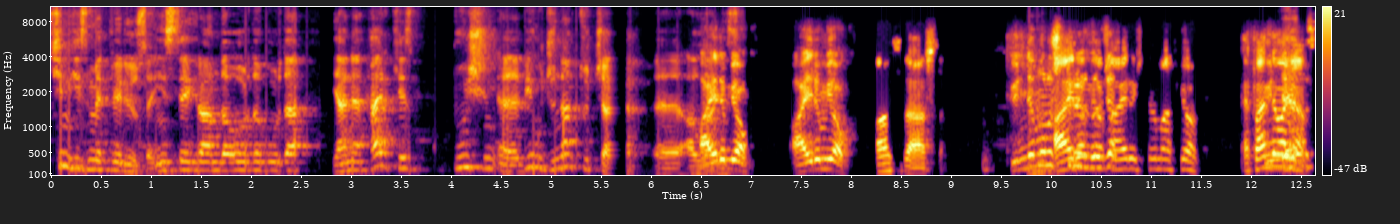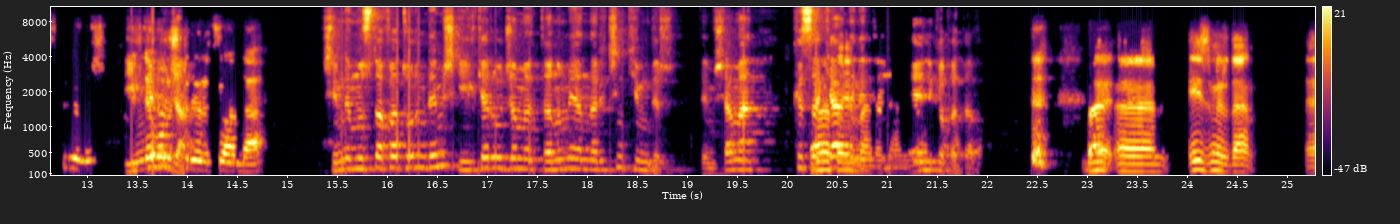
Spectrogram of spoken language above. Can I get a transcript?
kim hizmet veriyorsa Instagram'da orada burada yani herkes bu işin e, bir ucundan tutacak. E, Allah'ın Ayrım izniyle. yok. Ayrım yok. Asla asla. Gündem Ayrım oluşturuyoruz yok, hocam. ayrıştırmak yok. Efendim Gündem hocam. oluşturuyoruz. İlker Gündem hocam. oluşturuyoruz şu anda. Şimdi Mustafa Torun demiş ki İlker hocamı tanımayanlar için kimdir demiş. Hemen kısa kendini yayını kapatalım. Ben Evet. e, İzmir'den e,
